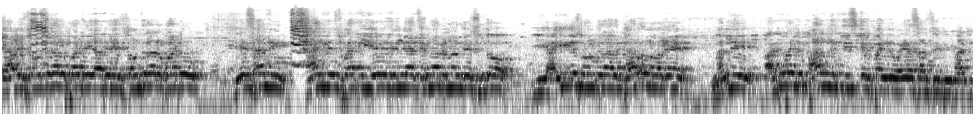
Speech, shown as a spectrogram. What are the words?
యాభై సంవత్సరాల పాటు యాభై సంవత్సరాల పాటు దేశాన్ని కాంగ్రెస్ పార్టీ ఏ విధంగా చిన్నాభిన్నం చేసిందో ఈ ఐదు సంవత్సరాల కాలంలోనే మళ్ళీ అటువంటి పాలన తీసుకెళ్ళిపోయింది వైఎస్ఆర్సీపీ పార్టీ.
